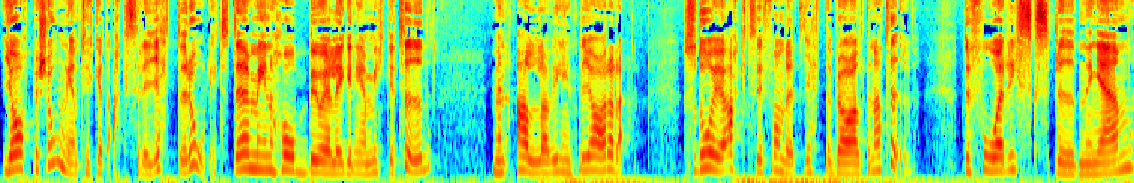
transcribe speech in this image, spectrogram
jag personligen tycker att aktier är jätteroligt. Det är min hobby och jag lägger ner mycket tid. Men alla vill inte göra det. Så då är aktiefonder ett jättebra alternativ. Du får riskspridningen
